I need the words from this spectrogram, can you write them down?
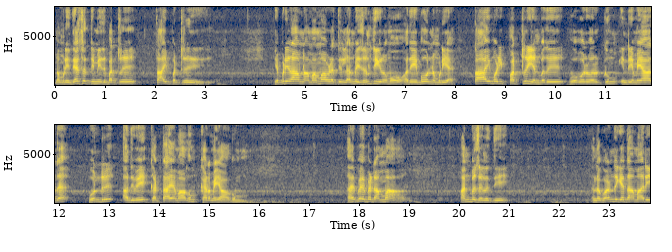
நம்முடைய தேசத்தின் மீது பற்று தாய்ப்பற்று எப்படி நாம் நாம் அம்மாவிடத்தில் அன்பை செலுத்துகிறோமோ அதே போல் நம்முடைய தாய்மொழி பற்று என்பது ஒவ்வொருவருக்கும் இன்றியமையாத ஒன்று அதுவே கட்டாயமாகும் கடமையாகும். அப்பேற்பட்ட அம்மா அன்பு செலுத்தி அந்த குழந்தைக்கு ஏற்ற மாதிரி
